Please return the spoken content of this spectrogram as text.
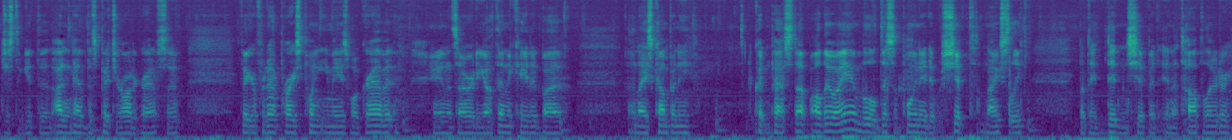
just to get the, I didn't have this picture autographed, so figure for that price point you may as well grab it. And it's already authenticated by a nice company. Couldn't pass it up. Although I am a little disappointed it was shipped nicely but they didn't ship it in a top loader.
